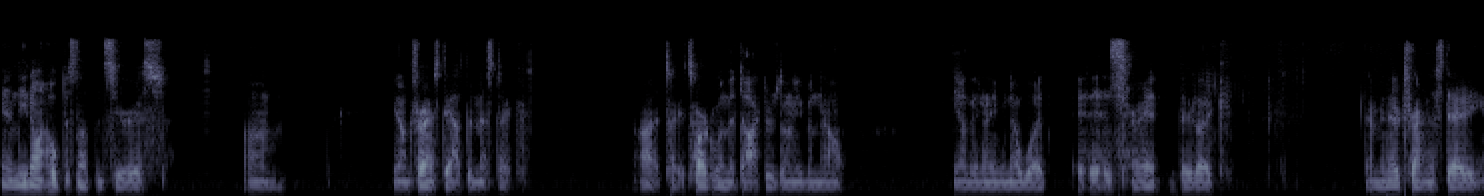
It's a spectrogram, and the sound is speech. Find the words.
And you know I hope it's nothing serious. Um, you know I'm trying to stay optimistic. Uh, it's hard when the doctors don't even know. You know they don't even know what it is, right? They're like, I mean, they're trying to stay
